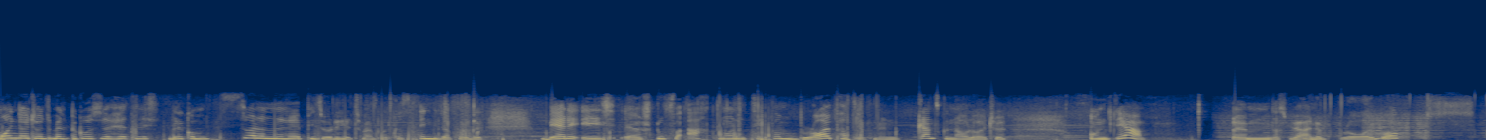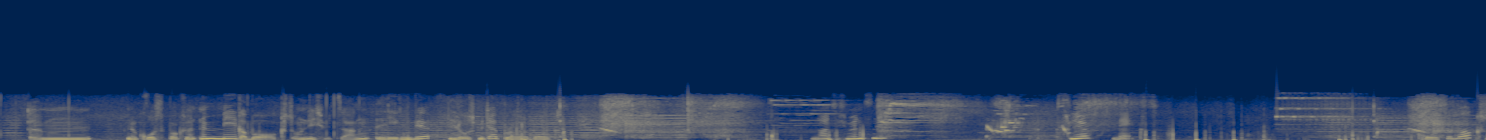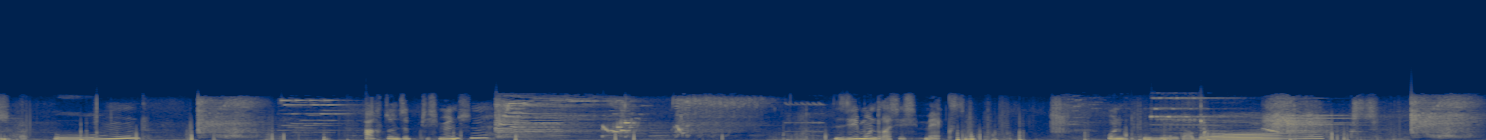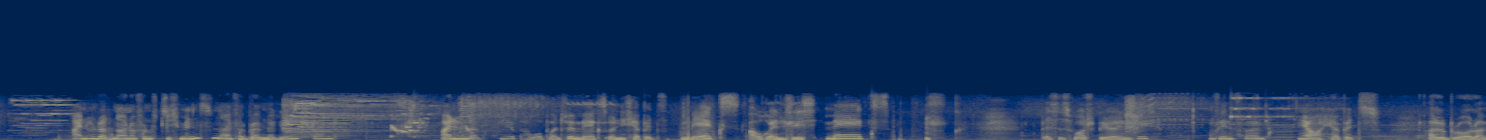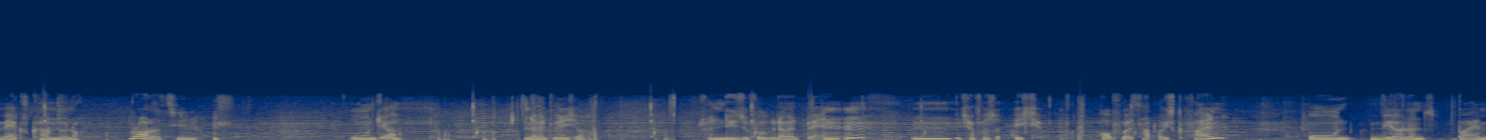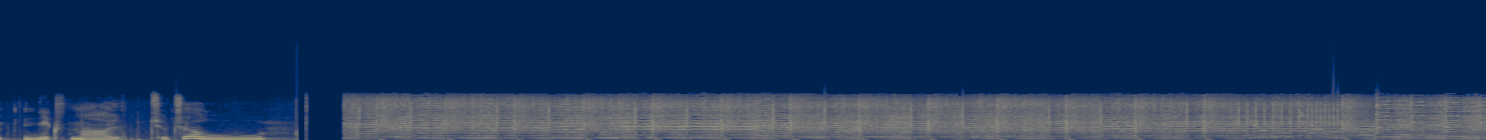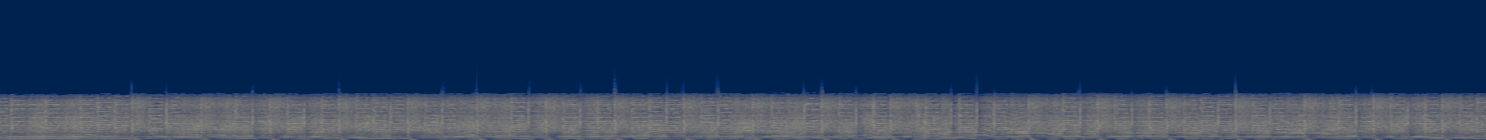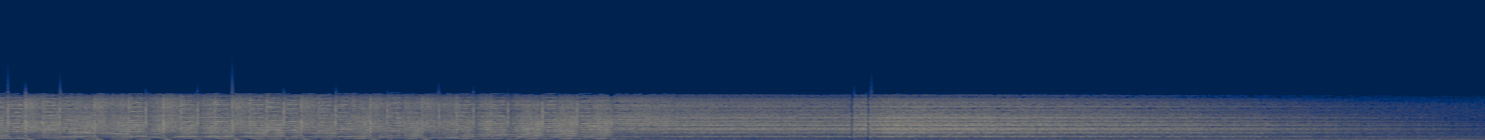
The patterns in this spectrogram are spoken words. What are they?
Moin Leute und damit begrüße ich herzlich willkommen zu einer neuen Episode hier zu meinem Podcast. In dieser Folge werde ich äh, Stufe 8, 9 und 10 vom Brawl Pass öffnen. Ganz genau, Leute. Und ja, ähm, das wäre eine Brawl Box, ähm, eine große Box und eine Mega Box. Und ich würde sagen, legen wir los mit der Brawl Box. 90 Münzen, 4 Max große Box und 78 Münzen, 37 Max und Megabox. 159 Münzen, ein verbleibender Gegenstand. 104 Powerpoints für Max und ich habe jetzt Max, auch endlich Max. Bestes Wortspiel eigentlich. Auf jeden Fall, ja, ich habe jetzt alle Brawler Max, kann nur noch Brawler ziehen. Und ja, damit will ich auch schon diese Folge damit beenden. Mm, ich hoffe, ich hoffe, es hat euch gefallen. Und wir hören uns beim nächsten Mal. Ciao, ciao.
